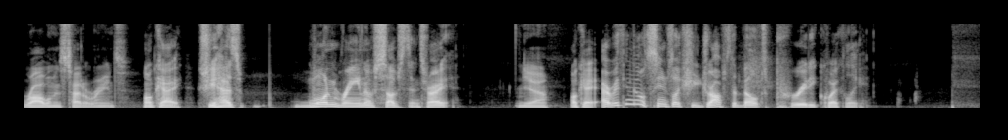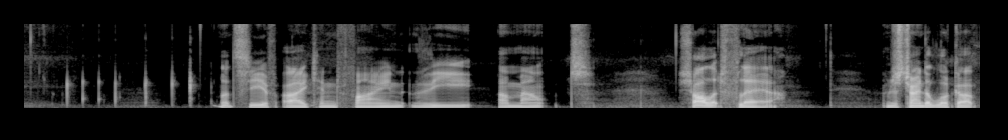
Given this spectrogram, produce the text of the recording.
Raw Women's title reigns. Okay, she has one reign of substance, right? Yeah. Okay, everything else seems like she drops the belts pretty quickly. Let's see if I can find the amount. Charlotte Flair. I'm just trying to look up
